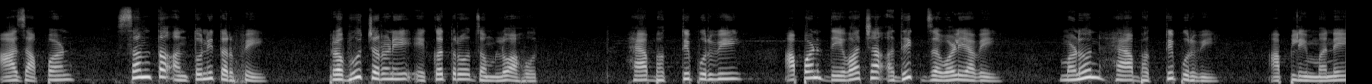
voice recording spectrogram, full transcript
आज आपण संत अंतोनीतर्फे प्रभूचरणी एकत्र जमलो आहोत. ह्या भक्तीपूर्वी आपण देवाच्या अधिक जवळ यावे. म्हणून ह्या भक्तीपूर्वी आपली मने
